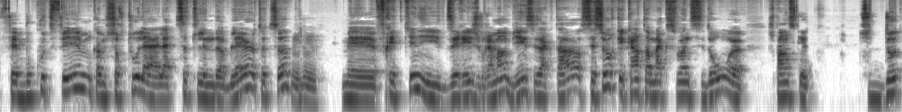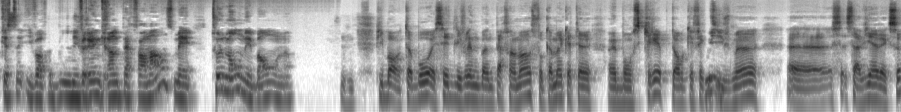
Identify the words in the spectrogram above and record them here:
fait beaucoup de films, comme surtout la, petite Linda Blair, tout ça. Mm-hmm. Mais Friedkin, il dirige vraiment bien ses acteurs. C'est sûr que quand t'as Max von Sydow, euh, je pense que tu doutes qu'il va livrer une grande performance, mais tout le monde est bon. Là. Mhm. Puis bon, t'as beau essayer de livrer une bonne performance, faut quand même que tu un, un, bon script. Donc, effectivement, euh, ça, vient avec ça.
